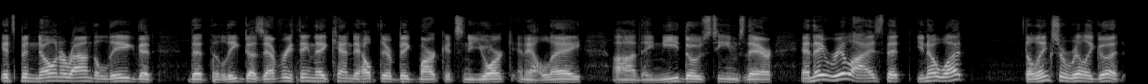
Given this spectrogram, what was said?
it's been known around the league that that the league does everything they can to help their big markets, New York and LA. Uh, they need those teams there, and they realize that you know what the Lynx are really good.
